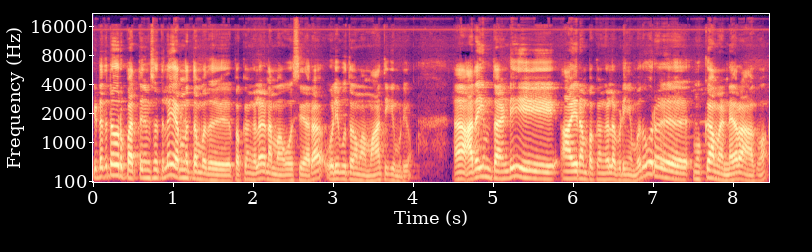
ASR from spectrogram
கிட்டத்தட்ட ஒரு பத்து நிமிஷத்தில் இரநூத்தம்பது பக்கங்களை நம்ம ஓசியாராக ஒளி புத்தகமாக மாற்றிக்க முடியும். அதையும் தாண்டி ஆயிரம் பக்கங்கள் அப்படிங்கும்போது ஒரு முக்கால் மணி நேரம் ஆகும்.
